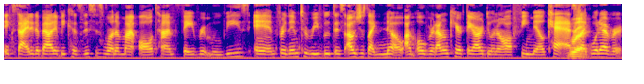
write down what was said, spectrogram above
excited about it because this is one of my all-time favorite movies. And for them to reboot this I was just like no I'm over it. I don't care if they are doing an all-female cast Right. like whatever.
